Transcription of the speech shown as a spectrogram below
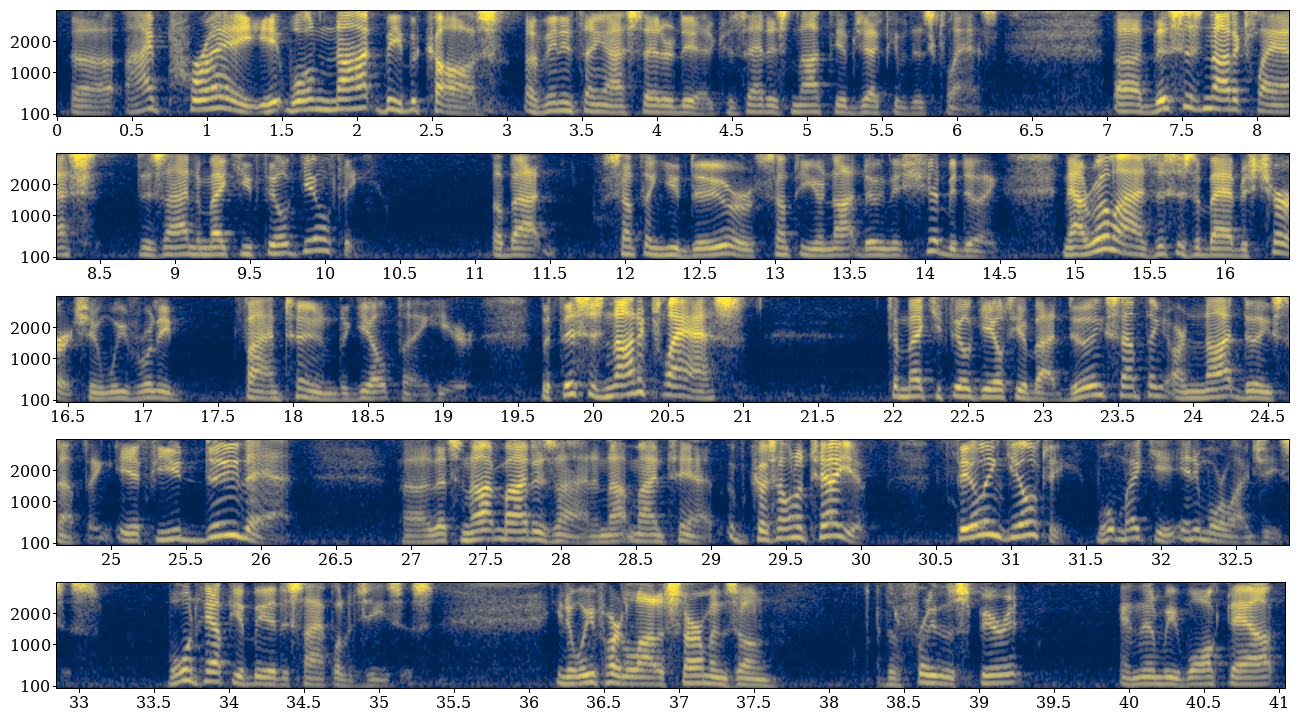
uh, I pray it will not be because of anything I said or did, because that is not the objective of this class. Uh, this is not a class designed to make you feel guilty about something you do or something you're not doing that you should be doing. Now, I realize this is a Baptist church and we've really fine tuned the guilt thing here. But this is not a class to make you feel guilty about doing something or not doing something. If you do that, uh, that's not my design and not my intent. Because I want to tell you, feeling guilty won't make you any more like Jesus, won't help you be a disciple of Jesus. You know, we've heard a lot of sermons on the fruit of the Spirit, and then we walked out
